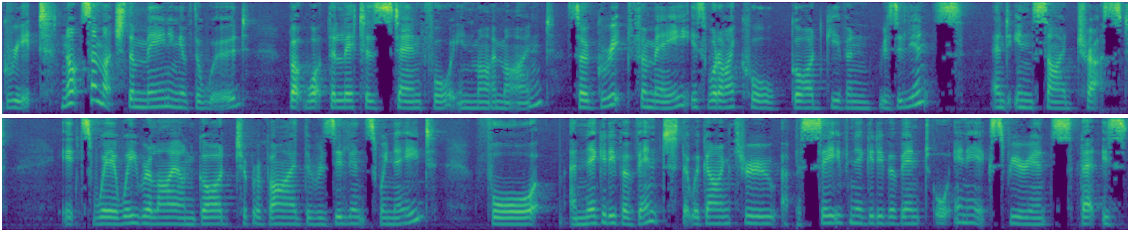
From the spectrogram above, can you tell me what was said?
grit, not so much the meaning of the word, but what the letters stand for in my mind. So, grit for me is what I call God given resilience and inside trust. It's where we rely on God to provide the resilience we need for a negative event that we're going through, a perceived negative event, or any experience that is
